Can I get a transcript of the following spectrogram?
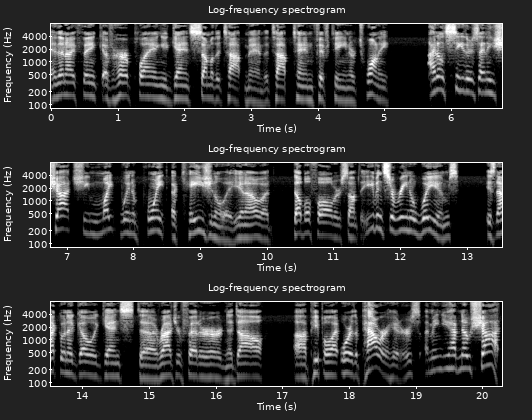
And then I think of her playing against some of the top men, the top 10, 15, or 20. I don't see there's any shot she might win a point occasionally, you know, a double fault or something. Even Serena Williams is not going to go against uh, Roger Federer, Nadal, uh, people like, or the power hitters. I mean, you have no shot.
